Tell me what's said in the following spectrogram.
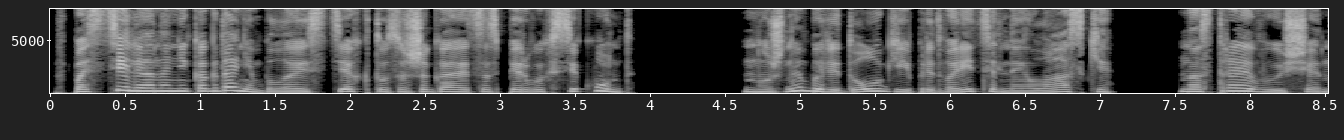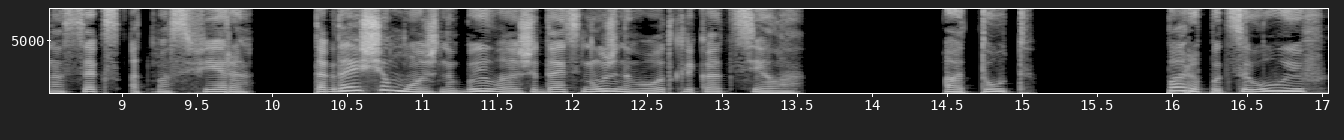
В постели она никогда не была из тех, кто зажигается с первых секунд. Нужны были долгие предварительные ласки, настраивающая на секс атмосфера. Тогда еще можно было ожидать нужного отклика от тела. А тут пара поцелуев,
